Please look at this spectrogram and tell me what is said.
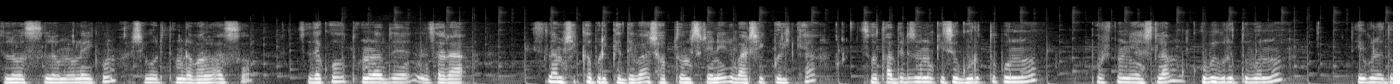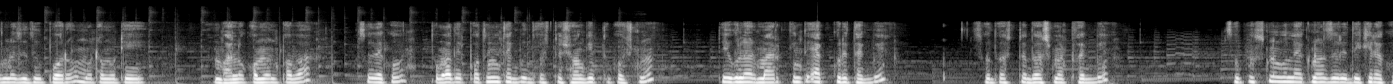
হ্যালো আসসালামু আলাইকুম আশা করি তোমরা ভালো আছো। তো দেখো, তোমরা যারা ইসলাম শিক্ষা পরীক্ষা দেবা, সপ্তম শ্রেণির বার্ষিক পরীক্ষা সো তাদের জন্য কিছু গুরুত্বপূর্ণ প্রশ্ন নিয়ে আসলাম। খুবই গুরুত্বপূর্ণ। এগুলো তোমরা যদি পড়ো, মোটামুটি ভালো কমন পাবা। সো দেখো, তোমাদের প্রথমে থাকবে দশটা সংক্ষিপ্ত প্রশ্ন। তো এগুলোর মার্ক কিন্তু এক করে থাকবে। সো দশটা দশ মার্ক থাকবে। সো প্রশ্নগুলো এক নজরে দেখে রাখো,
